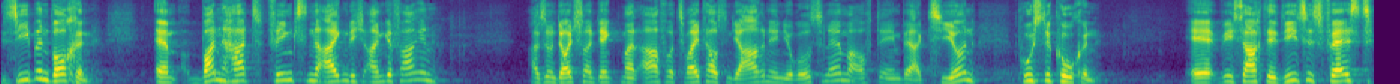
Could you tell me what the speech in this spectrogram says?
Sieben Wochen. Ähm, wann hat Pfingsten eigentlich angefangen? Also in Deutschland denkt man, ah, vor 2000 Jahren in Jerusalem auf dem Berg Zion, Pustekuchen. Äh, wie ich sagte, dieses Fest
